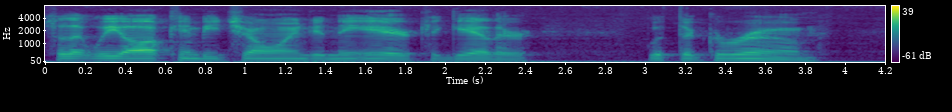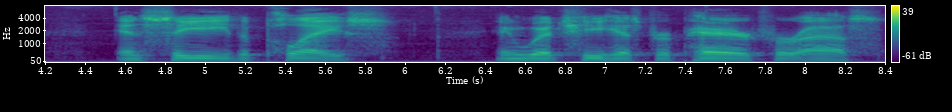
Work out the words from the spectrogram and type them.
so that we all can be joined in the air together with the groom and see the place in which he has prepared for us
